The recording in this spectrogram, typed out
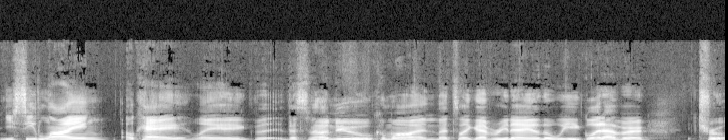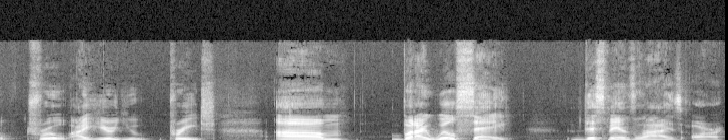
you see lying, okay, like that's not new. Come on, that's like every day of the week, whatever. True, true. I hear you. Preach. Um, but I will say, this man's lies are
